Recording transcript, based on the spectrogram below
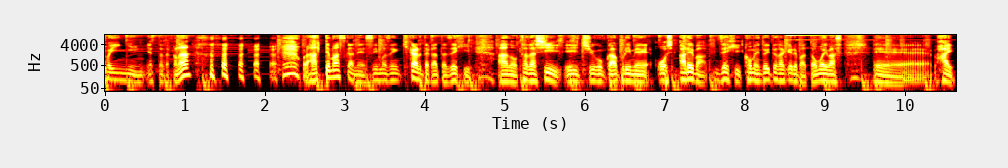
ポインやったかな？これ合ってますかね？すいません。聞かれた方、ぜひ、あの、正しい中国アプリ名をあれば、ぜひコメントいただければと思います。えー、はい。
